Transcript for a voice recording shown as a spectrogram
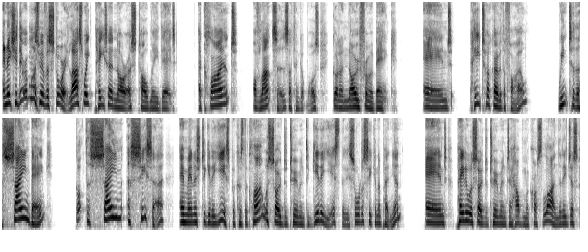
And actually, that reminds me of a story. Last week, Peter Norris told me that a client of Lance's, I think it was, got a no from a bank. And he took over the file, went to the same bank, got the same assessor, and managed to get a yes because the client was so determined to get a yes that he sought a second opinion. And Peter was so determined to help him across the line that he just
